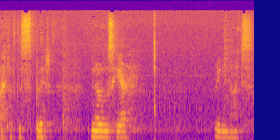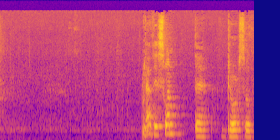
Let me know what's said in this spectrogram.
I love the split nose here. Really nice. Now this one, the dorsal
